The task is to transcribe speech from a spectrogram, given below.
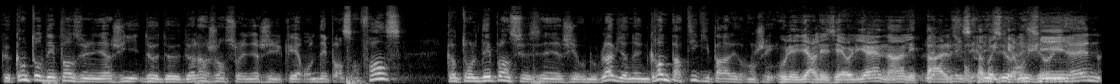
que quand on dépense de de, de- de l'argent sur l'énergie nucléaire, on le dépense en France. Quand on le dépense sur les énergies renouvelables, il y en a une grande partie qui part à l'étranger. Vous voulez dire les éoliennes, hein, les pales Les- sont les- fabriquées les- en les Chine. éoliennes,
